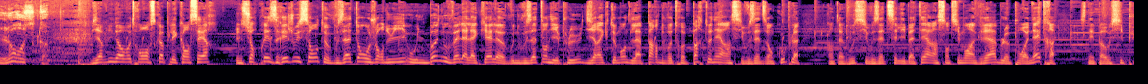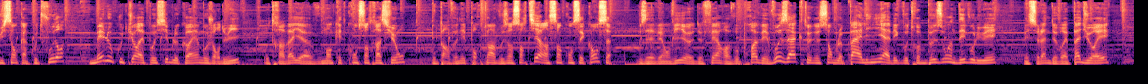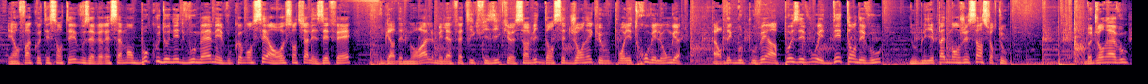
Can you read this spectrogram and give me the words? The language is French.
L'horoscope. Bienvenue dans votre horoscope les cancers. Une surprise réjouissante vous attend aujourd'hui ou une bonne nouvelle à laquelle vous ne vous attendiez plus directement de la part de votre partenaire hein, si vous êtes en couple. Quant à vous si vous êtes célibataire, un sentiment agréable pourrait naître. Ce n'est pas aussi puissant qu'un coup de foudre, mais le coup de cœur est possible quand même aujourd'hui. Au travail, vous manquez de concentration, vous parvenez pourtant à vous en sortir hein, sans conséquence. Vous avez envie de faire vos preuves et vos actes ne semblent pas alignés avec votre besoin d'évoluer mais cela ne devrait pas durer. Et enfin côté santé, vous avez récemment beaucoup donné de vous-même et vous commencez à en ressentir les effets. Vous gardez le moral, mais la fatigue physique s'invite dans cette journée que vous pourriez trouver longue. Alors dès que vous le pouvez, imposez-vous et détendez-vous. N'oubliez pas de manger sain surtout. Bonne journée à vous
